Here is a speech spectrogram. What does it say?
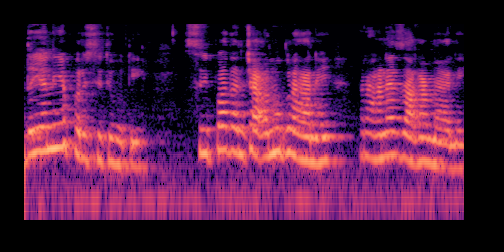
दयनीय परिस्थिती होती. श्रीपादांच्या अनुग्रहाने राहण्यास जागा मिळाली.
